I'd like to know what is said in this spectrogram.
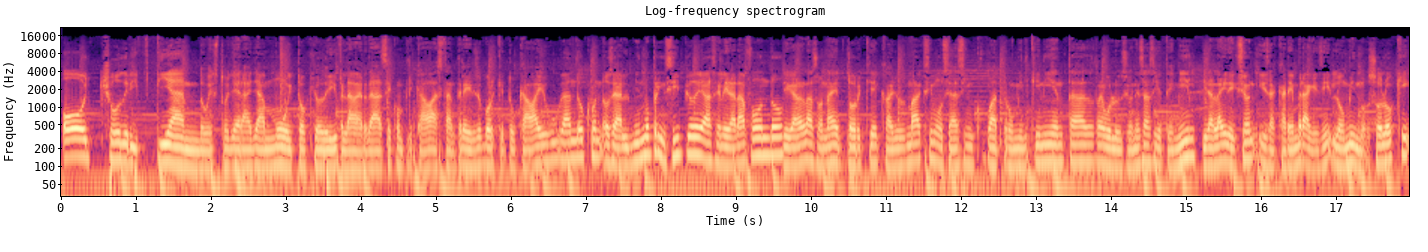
8 drifteando. Esto ya era ya muy Tokyo Drift. La verdad se complicaba bastante el ejercicio porque tocaba ir jugando con, o sea, el mismo principio de acelerar a fondo, llegar a la zona de torque de caballos máximo, o sea, 5, 4500 revoluciones a 7000, ir a la dirección y sacar embrague, ¿sí? Lo mismo, solo que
